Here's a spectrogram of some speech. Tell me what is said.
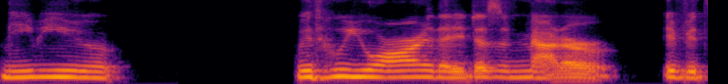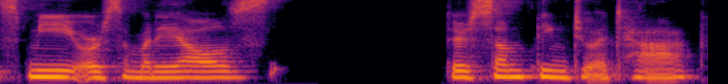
maybe with who you are that it doesn't matter if it's me or somebody else there's something to attack.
